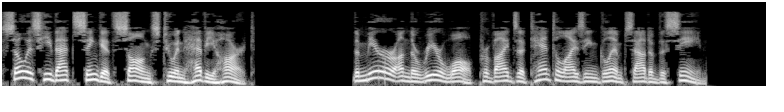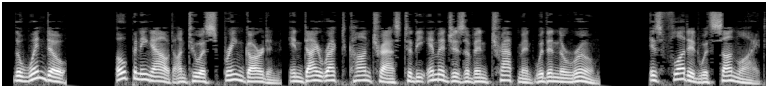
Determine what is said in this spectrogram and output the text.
so is he that singeth songs to an heavy heart." The mirror on the rear wall provides a tantalizing glimpse out of the scene. The window opening out onto a spring garden, in direct contrast to the images of entrapment within the room is flooded with sunlight.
